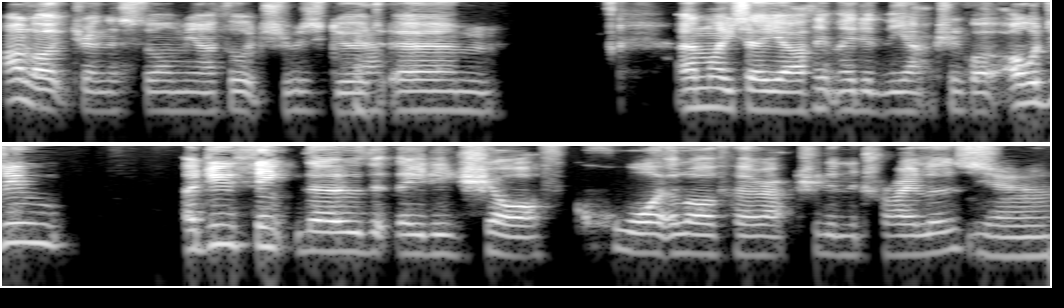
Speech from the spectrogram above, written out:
I liked her in this film. Yeah, I thought she was good. Yeah. Um, and like I say, yeah, I think they did the action quite. I would do. I do think though that they did show off quite a lot of her action in the trailers. Yeah,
